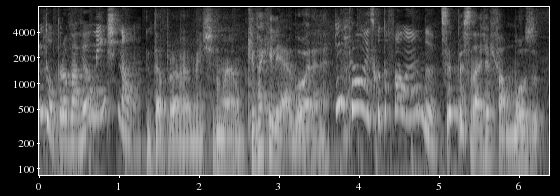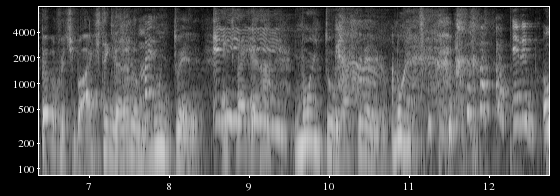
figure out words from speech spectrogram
Então, provavelmente não. Então provavelmente não é um. Que vai que ele é agora, né? Então, é isso que eu tô falando. Seu personagem é famoso pelo futebol. A gente tá enganando Mas muito ele. A gente vai ele- enganar muito o maquineiro. Muito. Ele, o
